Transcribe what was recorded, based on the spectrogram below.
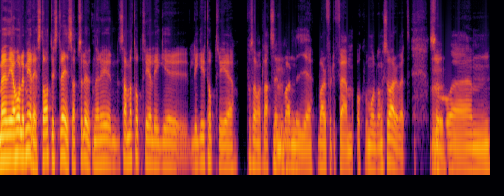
men jag håller med dig, statiskt race, absolut. När det är, samma topp tre ligger, ligger i topp tre på samma platser, mm. varv 9, varv 45 och på målgångsvarvet. Mm. Så, um,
